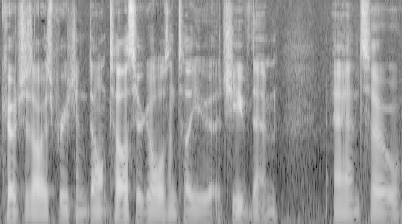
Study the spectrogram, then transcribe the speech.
coach is always preaching, don't tell us your goals until you achieve them. And so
